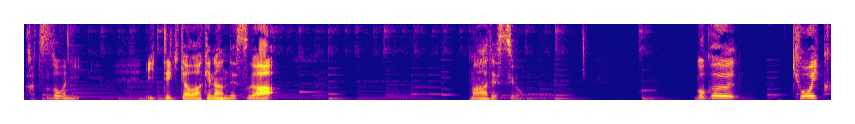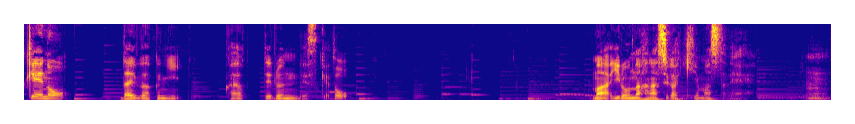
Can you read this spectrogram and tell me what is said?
活動に行ってきたわけなんですが、まあですよ。僕、教育系の大学に通ってるんですけど、まあいろんな話が聞けましたね。うん。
